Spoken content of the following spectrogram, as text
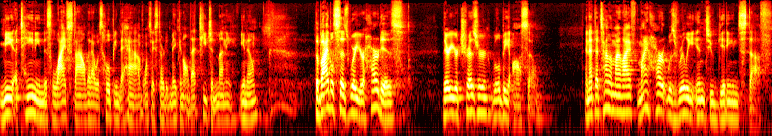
me attaining this lifestyle that I was hoping to have once I started making all that teaching money, you know? The Bible says, where your heart is, there your treasure will be also. And at that time of my life, my heart was really into getting stuff.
